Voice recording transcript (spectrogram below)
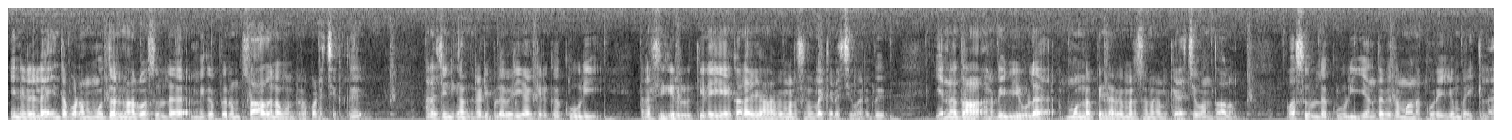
இந்நிலையில் இந்த படம் முதல் நாள் வசூலில் மிக பெரும் சாதனை ஒன்றை படைச்சிருக்கு. ரஜினிகாந்த் நடிப்பில் வெளியாகியிருக்க கூலி ரசிகர்களுக்கு இடையே கலவையான விமர்சனங்களை கிடைச்சி வருது. என்னதான் ரிவ்யூவில் முன்ன பின்ன விமர்சனங்கள் கிடைச்சி வந்தாலும் வசூலில் கூலி எந்த விதமான குறையும் வைக்கல.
